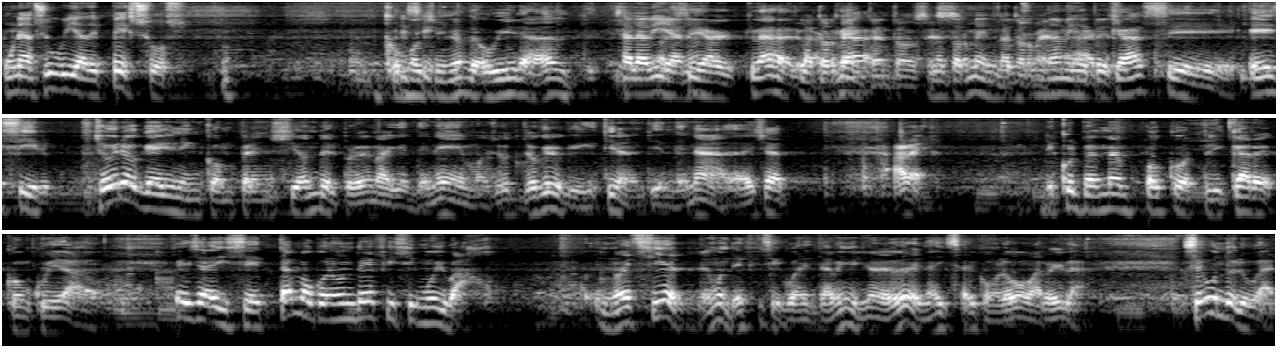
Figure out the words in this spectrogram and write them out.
una lluvia de pesos como si no la hubiera antes. Ya la había, Claro. La tormenta, entonces. La tormenta, la tormenta. De acá se... Es decir, yo creo que hay una incomprensión del problema que tenemos. Yo, yo creo que Cristina no entiende nada. Ella... A ver, discúlpenme un poco explicar con cuidado. Ella dice, estamos con un déficit muy bajo. No es cierto, tenemos un déficit de 40 mil millones de dólares nadie sabe cómo lo vamos a arreglar. Segundo lugar,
